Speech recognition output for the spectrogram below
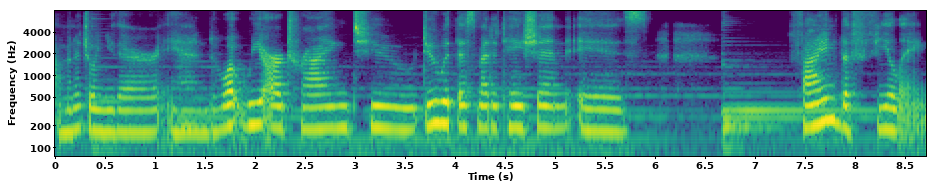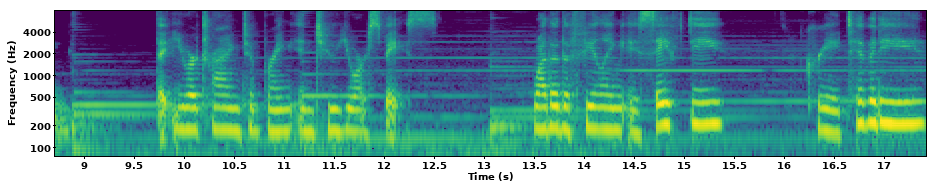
I'm going to join you there. And what we are trying to do with this meditation is find the feeling that you are trying to bring into your space. Whether the feeling is safety, creativity,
